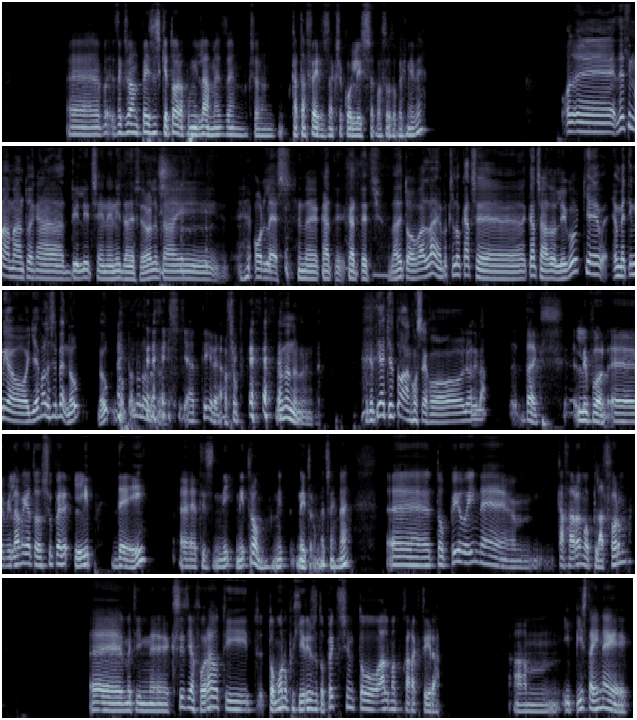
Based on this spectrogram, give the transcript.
ε, δεν ξέρω αν παίζεις και τώρα που μιλάμε, δεν ξέρω αν καταφέρεις να ξεκολλήσεις από αυτό το παιχνίδι. Ε, δεν θυμάμαι αν το έκανα delete σε 90 δευτερόλεπτα ή or less. Είναι κάτι, κάτι τέτοιο. Δηλαδή το έβαλα, έπαιξε, λέω κάτσε, κάτσε να δω λίγο και με τιμή ο εγκέφαλος είπε nope, nope, nope, no, no, no, no. Γιατί ρε άνθρωπε. Ναι, ναι, ναι. Γιατί αρκετό άγχος έχω, Λεωνίδα. Εντάξει. Λοιπόν, ε, μιλάμε για το Super Leap Day ε, της Nitrom, Nitrom έτσι, ναι, ε, το οποίο είναι καθαρό platform ε, με την εξής διαφορά ότι το μόνο που χειρίζεται το παίκτη είναι το άλμα του χαρακτήρα. η πίστα είναι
